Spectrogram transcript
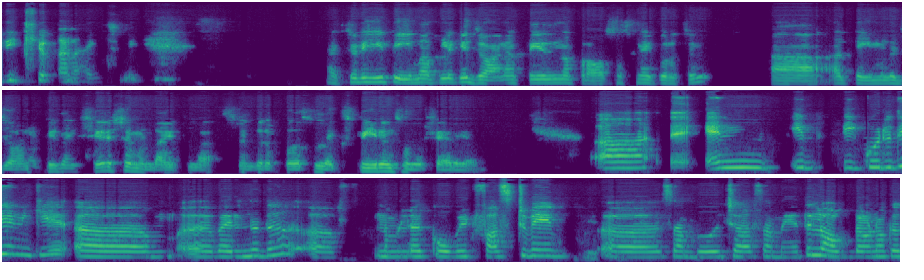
ഇരിക്കുകയാണ് ആക്ച്വലി ആക്ച്വലി ഈ ടീം അപ്പിലേക്ക് ജോയിൻ അപ്പ് ചെയ്യുന്ന പ്രോസസ്സിനെ കുറിച്ചും ആ ടീമിൽ ജോയിൻ അപ്പ് ചെയ്തതിന് ശേഷം ഉണ്ടായിട്ടുള്ള പേഴ്സണൽ എക്സ്പീരിയൻസ് ഒന്ന് ഷെയർ ചെയ്യാം. ഈ കുരുതി എനിക്ക് വരുന്നത് നമ്മളുടെ കോവിഡ് ഫസ്റ്റ് വേവ് സംഭവിച്ച ആ സമയത്ത് ലോക്ക്ഡൌൺ ഒക്കെ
